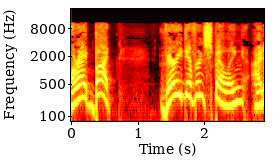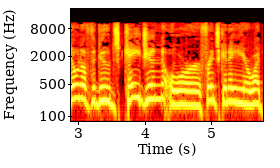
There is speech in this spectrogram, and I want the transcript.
all right, but very different spelling. I don't know if the dude's Cajun or French Canadian or what.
